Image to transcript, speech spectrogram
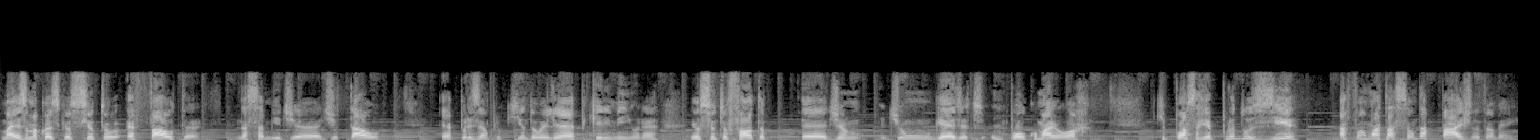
mas uma coisa que eu sinto é falta nessa mídia digital é por exemplo o Kindle ele é pequenininho né eu sinto falta é, de um de um gadget um pouco maior que possa reproduzir a formatação da página também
